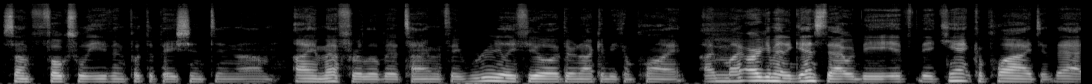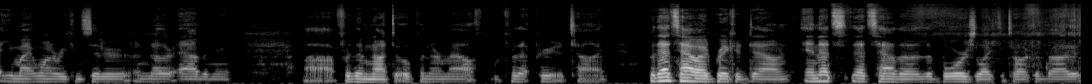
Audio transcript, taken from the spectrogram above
Some folks will even put the patient in um, IMF for a little bit of time if they really feel like they're not going to be compliant. I, my argument against that would be if they can't comply to that, you might want to reconsider another avenue uh, for them not to open their mouth for that period of time but that's how I'd break it down, and that's that's how the the boards like to talk about it.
